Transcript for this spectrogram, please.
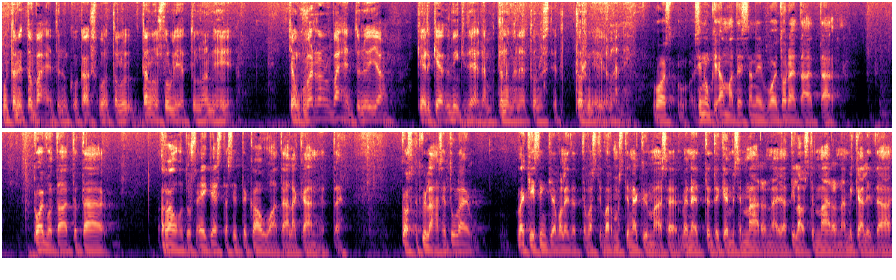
Mutta nyt on vähentynyt, kun kaksi vuotta ollut Teno suljettuna, niin jonkun verran on vähentynyt ja kerkeä hyvinkin tehdä, mutta ne menee tuonne Torniojolle. Niin. Vois, sinunkin ammatissani voi todeta, että toivotaan, että tämä rauhoitus ei kestä sitten kauaa täälläkään. Että, koska kyllähän se tulee väkisinkin ja valitettavasti varmasti näkymään se veneiden tekemisen määränä ja tilausten määränä. Mikäli tämä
